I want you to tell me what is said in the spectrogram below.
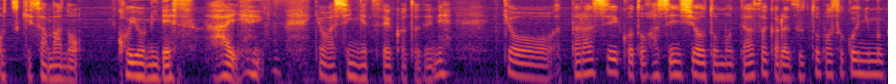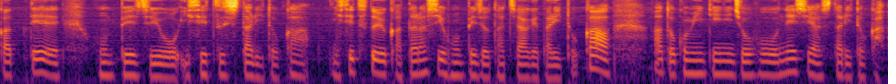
お月様の暦です。はい。今日は新月ということでね今日新しいことを発信しようと思って朝からずっとパソコンに向かってホームページを移設したりとか移設というか新しいホームページを立ち上げたりとかあとコミュニティに情報をねシェアしたりとか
